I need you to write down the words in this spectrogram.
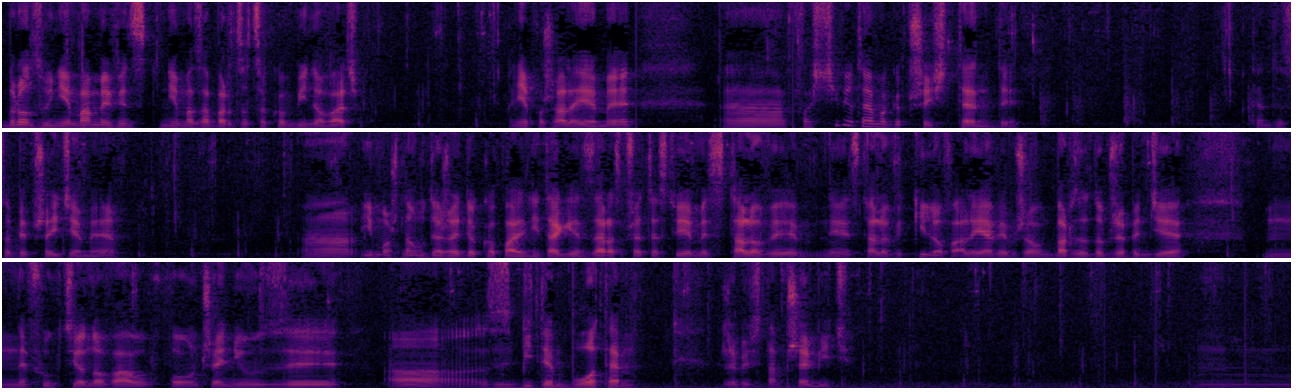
brązu nie mamy, więc tu nie ma za bardzo co kombinować. Nie poszalejemy. Eee, właściwie to ja mogę przejść tędy. Tędy sobie przejdziemy. Eee, I można uderzać do kopalni. Tak jest, zaraz przetestujemy stalowy, e, stalowy kilof, ale ja wiem, że on bardzo dobrze będzie mm, funkcjonował w połączeniu z, a, z błotem żeby się tam przebić. Mm,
